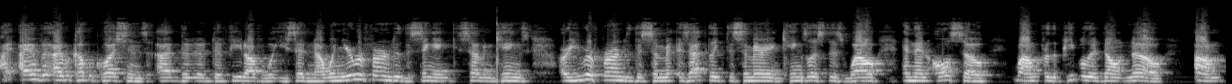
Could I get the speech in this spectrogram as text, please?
I, I, have, I have a couple questions uh, to, to, feed off of what you said. Now, when you're referring to the singing seven kings, are you referring to the is that like the Sumerian kings list as well? And then also, um, for the people that don't know, um,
